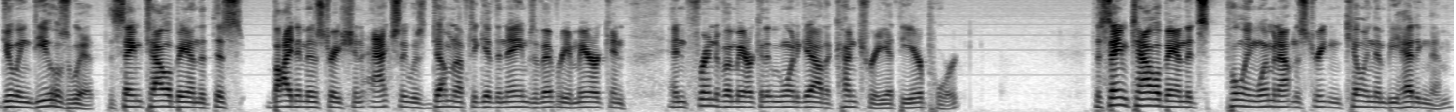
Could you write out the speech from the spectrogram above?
doing deals with, the same Taliban that this Biden administration actually was dumb enough to give the names of every American and friend of America that we want to get out of the country at the airport. The same Taliban that's pulling women out in the street and killing them, beheading them.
